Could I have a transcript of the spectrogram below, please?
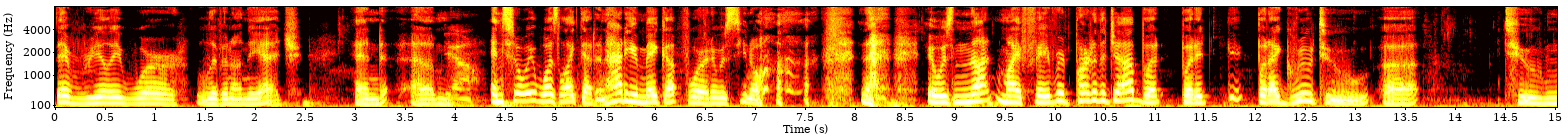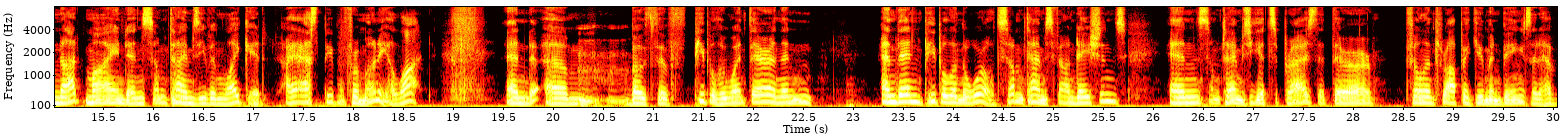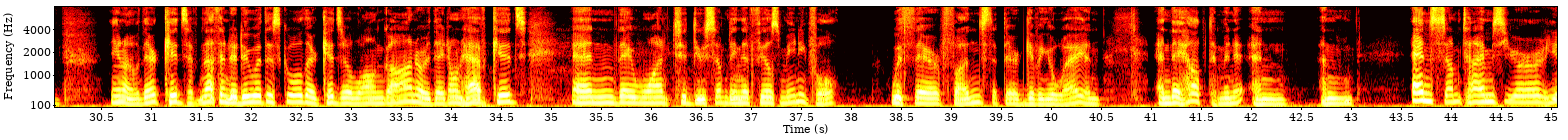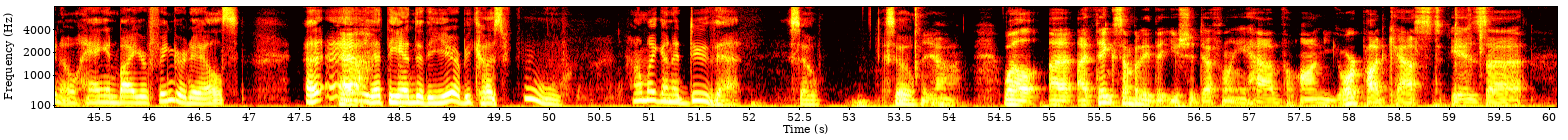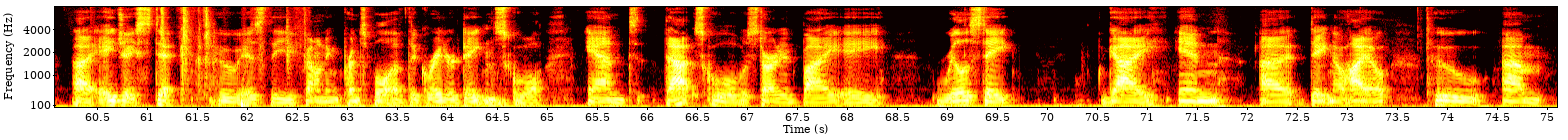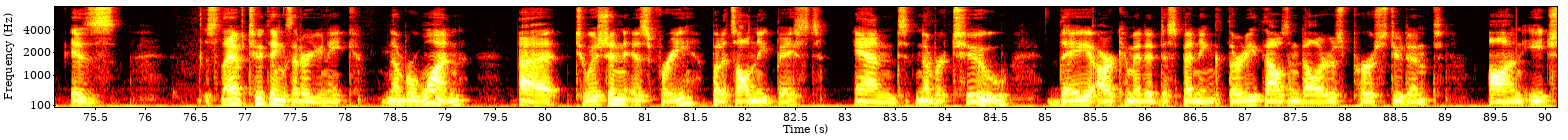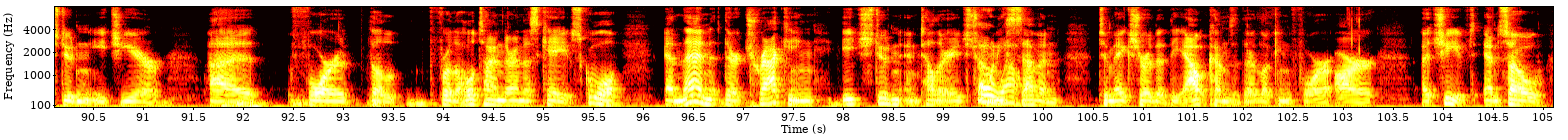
they really were living on the edge. And um, yeah. and so it was like that. And how do you make up for it? It was you know, it was not my favorite part of the job, but but it but I grew to uh, to not mind and sometimes even like it. I asked people for money a lot, and um, mm-hmm. both of people who went there and then and then people in the world. Sometimes foundations, and sometimes you get surprised that there are philanthropic human beings that have, you know, their kids have nothing to do with the school. Their kids are long gone, or they don't have kids, and they want to do something that feels meaningful with their funds that they're giving away, and and they help them, and and and and sometimes you're you know hanging by your fingernails uh, yeah. at, at the end of the year because, ooh, how am I going to do that? So, so yeah. Well, uh, I think somebody that you should definitely have on your podcast is uh, uh, AJ Stick, who is the founding principal of the Greater Dayton School. And that school was started by a real estate guy in uh, Dayton, Ohio, who um, is. So they have two things that are unique. Number one, uh, tuition is free, but it's all need based. And number two, they are committed to spending $30,000 per student on each student each year uh, for the for the whole time they're in this K school, and then they're tracking each student until they're age 27 oh, wow. to make sure that the outcomes that they're looking for are achieved. And so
